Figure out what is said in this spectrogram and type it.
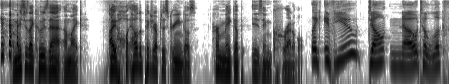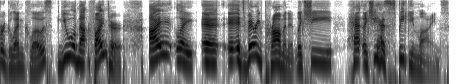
And Macy's like, who's that? I'm like, I h- held a picture up to the screen and goes, her makeup is incredible. Like, if you don't know to look for Glenn Close, you will not find her. I like uh, it's very prominent. Like she ha- like she has speaking lines,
